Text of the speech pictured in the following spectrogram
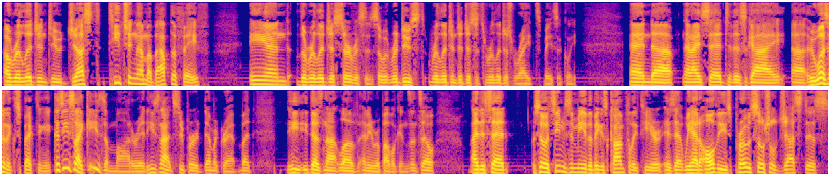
a religion to just teaching them about the faith and the religious services. So it reduced religion to just its religious rites, basically and uh, and I said to this guy uh, who wasn't expecting it because he's like he's a moderate, he's not super Democrat, but he, he does not love any Republicans, and so I just said, so it seems to me the biggest conflict here is that we had all these pro social justice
